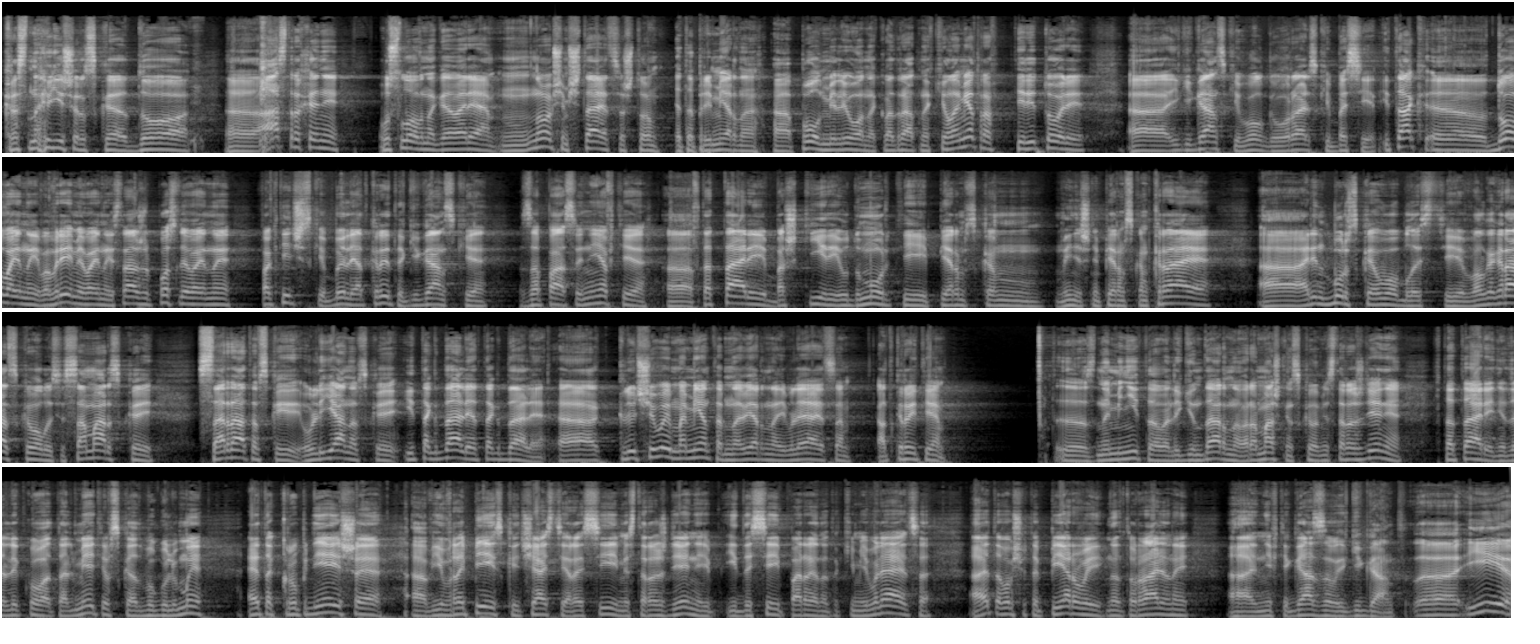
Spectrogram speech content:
Красновишерска до э, Астрахани, условно говоря. Ну, в общем, считается, что это примерно полмиллиона квадратных километров территории – и гигантский Волго-Уральский бассейн. Итак, э, до войны, во время войны сразу же после войны фактически были открыты гигантские запасы нефти э, в Татарии, Башкирии, Удмуртии, Пермском, нынешнем Пермском крае, Оренбургской области, Волгоградской области, Самарской, Саратовской, Ульяновской и так далее, и так далее. Ключевым моментом, наверное, является открытие Э, знаменитого, легендарного ромашкинского месторождения в Татарии, недалеко от Альметьевска, от Бугульмы. Это крупнейшее э, в европейской части России месторождение, и до сей поры оно таким является. А это, в общем-то, первый натуральный э, нефтегазовый гигант. И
